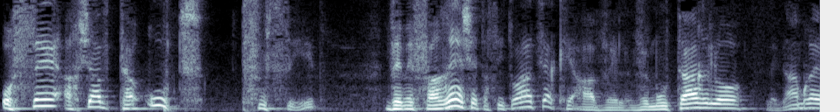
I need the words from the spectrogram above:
עושה עכשיו טעות דפוסית, ומפרש את הסיטואציה כעוול, ומותר לו לגמרי,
